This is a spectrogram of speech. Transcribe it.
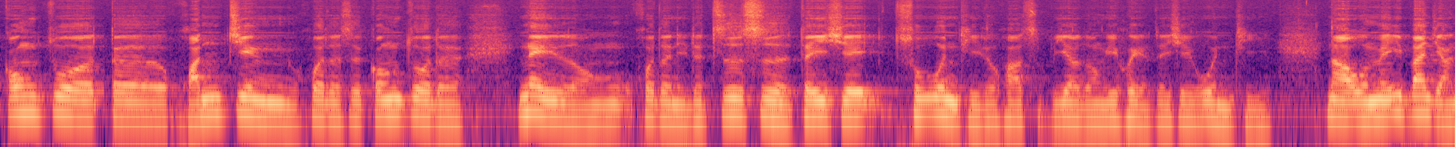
工作的环境，或者是工作的内容，或者你的姿势这一些出问题的话，是比较容易会有这些问题。那我们一般讲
